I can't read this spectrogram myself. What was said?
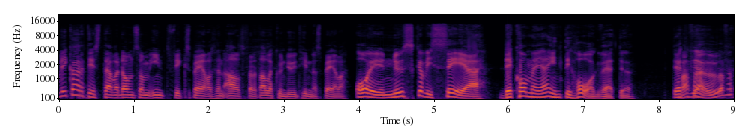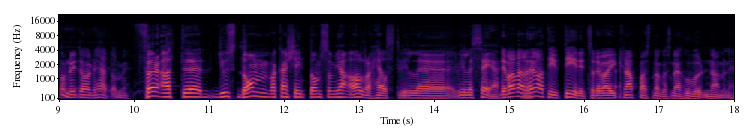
vilka artister var de som inte fick spela sen alls, för att alla kunde ju inte hinna spela? Oj, nu ska vi se. Det kommer jag inte ihåg, vet du. Jag- Varför, varför kom du inte ihåg det här Tommy? För att eh, just de var kanske inte de som jag allra helst ville, ville se. Det var väl relativt tidigt, så det var ju knappast något sånt här huvudnamn.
